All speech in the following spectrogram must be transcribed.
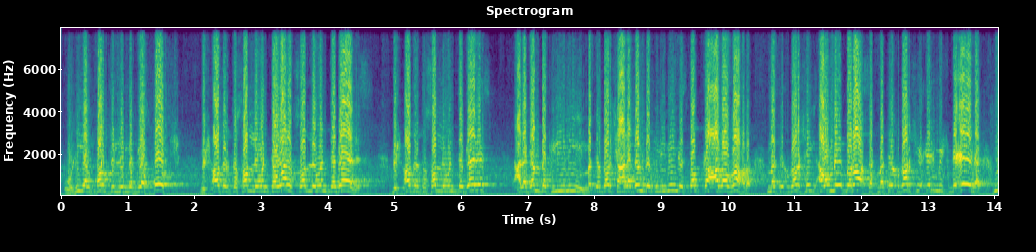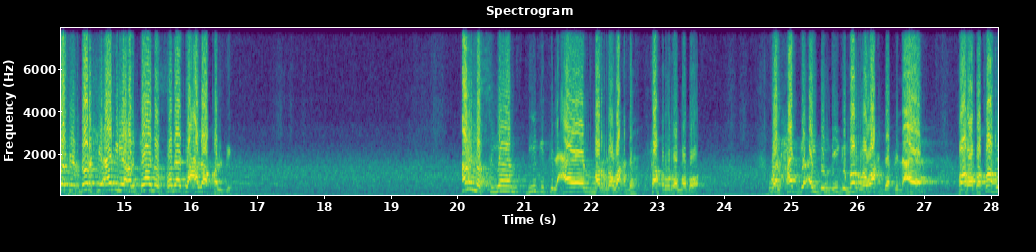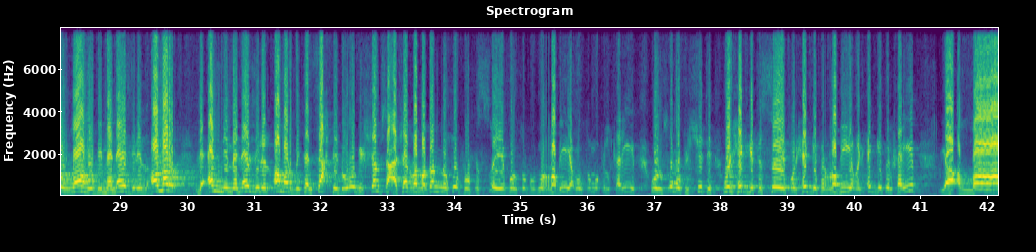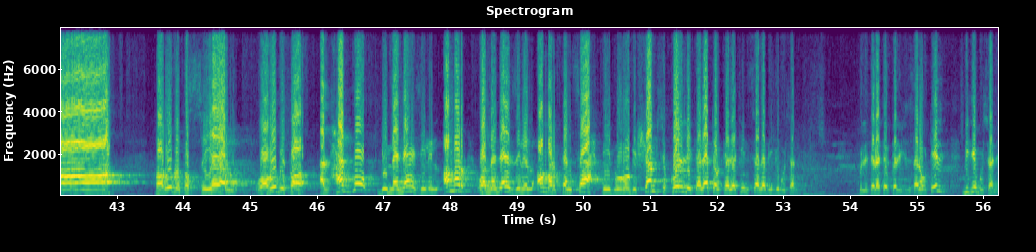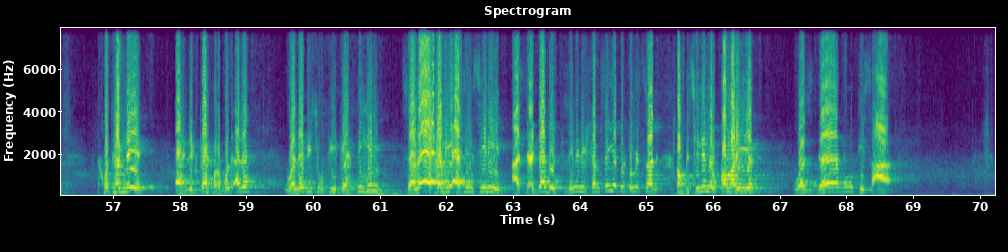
وهي الفرض اللي ما بيسقطش. مش قادر تصلي وانت واقف صلي وانت جالس. مش قادر تصلي وانت جالس على جنبك اليمين. ما تقدرش على جنبك اليمين استلقى على ظهرك. ما تقدرش أومئ برأسك. ما تقدرش ارمش بعينك. ما تقدرش أجري أركان الصلاة على قلبك. أما الصيام بيجي في العام مرة واحدة شهر رمضان والحج أيضا بيجي مرة واحدة في العام. فربطه الله بمنازل القمر لأن منازل القمر بتنسح في غروب الشمس عشان رمضان نصومه في الصيف ونصومه في الربيع ونصومه في الخريف ونصومه في الشتاء ونحج في الصيف ونحج في الربيع ونحج في الخريف. يا الله! فربط الصيام وربط الحج بمنازل القمر ومنازل القمر تنساح في غروب الشمس كل 33 سنة بيجيبوا سنة. كل 33 سنة وتلت بيجيبوا سنة. تاخدها منين؟ أهل الكهف ربنا قال ولبثوا في كهفهم ثلاثمائة سنين. على استعداد السنين الشمسية 300 سنة. طب السنين القمرية؟ وازدادوا تسعة.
